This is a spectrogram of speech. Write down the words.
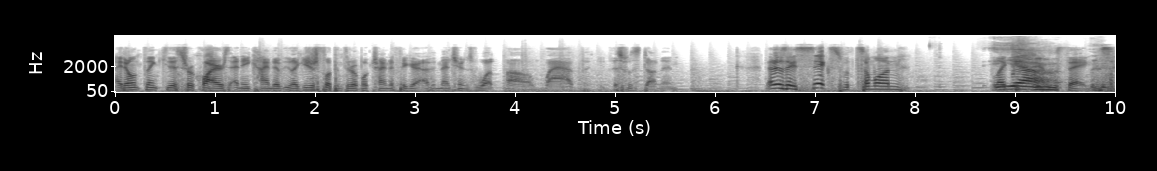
I don't think this requires any kind of like you're just flipping through a book trying to figure out if it mentions what uh, lab this was done in. That is a six with someone like yeah, to do things.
